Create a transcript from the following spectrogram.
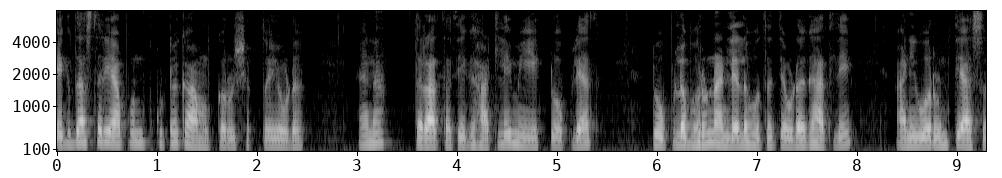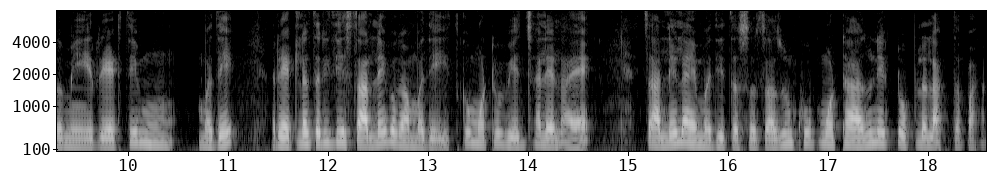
एकदाच तरी आपण कुठं काम करू शकतो एवढं है ना? तर आता ते घातले मी एक टोपल्यात. टोपलं भरून आणलेलं होतं तेवढं घातले आणि वरून ते असं मी रेटते मध्ये रेटलं तरी ते चाललं आहे बघा मध्ये. इतकं मोठं वेज झालेलं आहे. चाललेलं आहे मध्ये तसंच. अजून खूप मोठं अजून एक टोपलं लागतं पहा.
